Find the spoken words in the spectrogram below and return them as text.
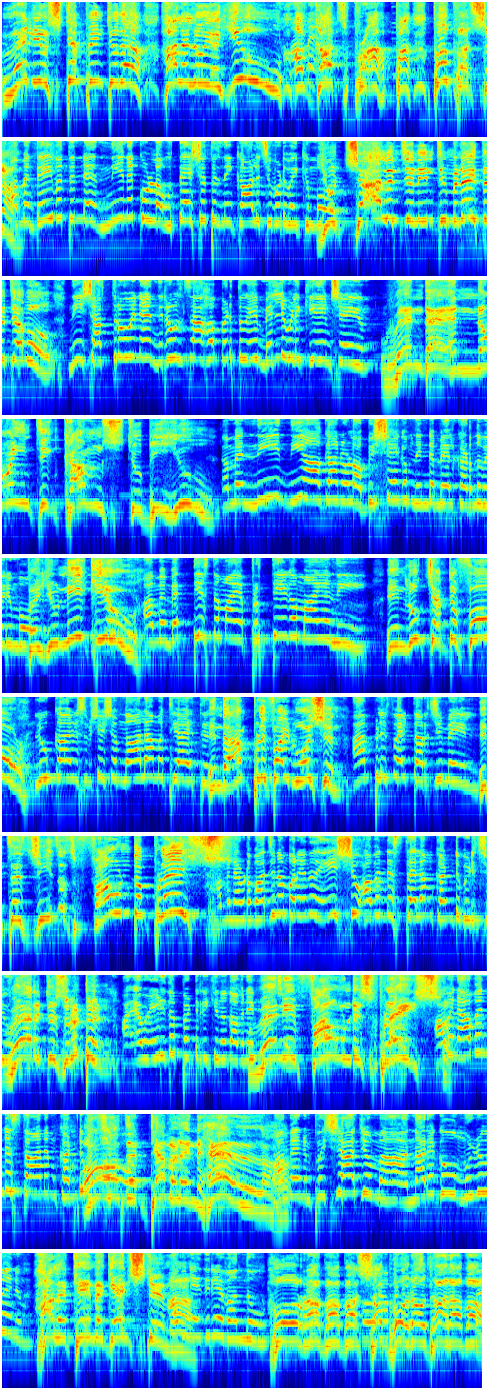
when you step into the hallelujah you of God's purpose, you challenge and intimidate the devil. When the anointing comes to be you, the unique you, in Luke chapter 4, in the Amplified Version, amplified തർജ്ജിമയിൽ it says Jesus found the place അവൻ അവിടെ വചനം പറയുന്നത് യേശു അവന്റെ സ്ഥലം കണ്ടുപിടിച്ചു where it is written. ആ, എഴുതപ്പെട്ടിരിക്കുന്നത് അവനെ When he found his place, അവൻ അവന്റെ സ്ഥാനം all കണ്ടുപിടിച്ചപ്പോൾ the devil in hell അവൻ പിശാചും ആ, നരകവും മുഴുവനും hell came against him. അവനെതിരെ വന്നു Oh, rababa, saboro, daraba.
